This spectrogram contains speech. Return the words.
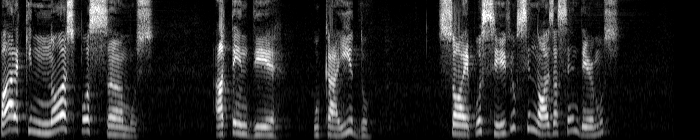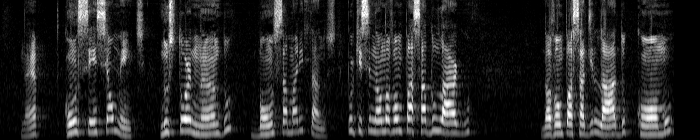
para que nós possamos atender o caído, só é possível se nós ascendermos né, consciencialmente, nos tornando bons samaritanos. Porque senão nós vamos passar do largo, nós vamos passar de lado como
